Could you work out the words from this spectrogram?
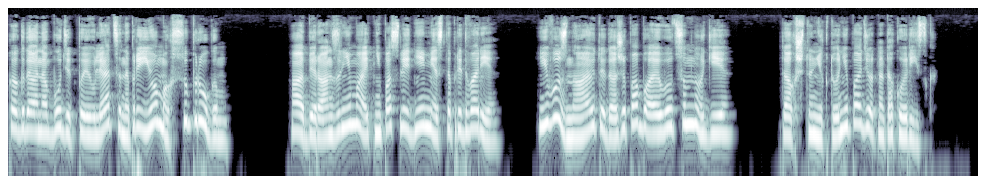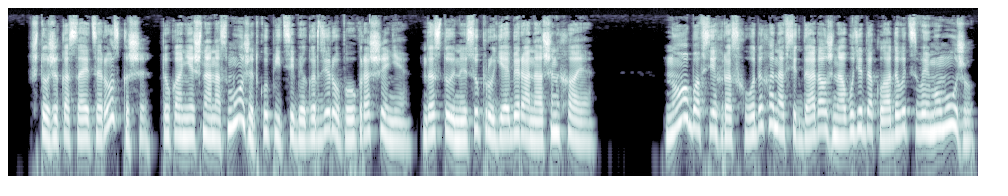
когда она будет появляться на приемах с супругом. А Беран занимает не последнее место при дворе. Его знают и даже побаиваются многие. Так что никто не пойдет на такой риск. Что же касается роскоши, то, конечно, она сможет купить себе гардероб и украшения, достойные супруги Аберана Ашенхая. Но обо всех расходах она всегда должна будет докладывать своему мужу.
